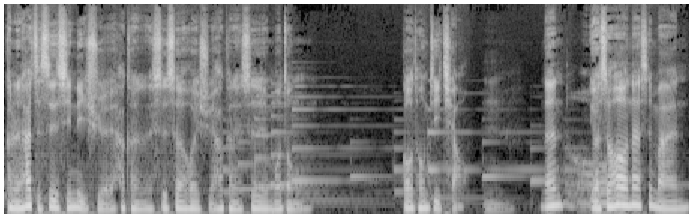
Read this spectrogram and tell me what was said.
可能它只是心理学，它可能是社会学，它可能是某种沟通技巧。嗯，那有时候那是蛮。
